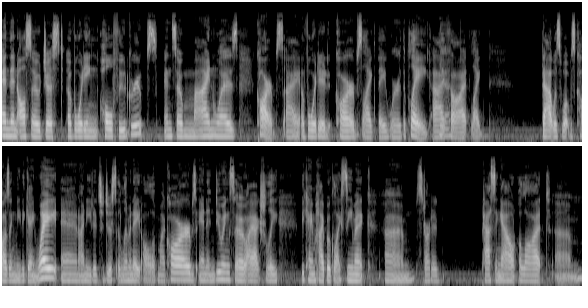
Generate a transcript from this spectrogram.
and then also just avoiding whole food groups. And so mine was carbs. I avoided carbs like they were the plague. I Yeah. thought like that was what was causing me to gain weight, and I needed to just eliminate all of my carbs. And in doing so, I actually became hypoglycemic, um, started passing out a lot, um,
